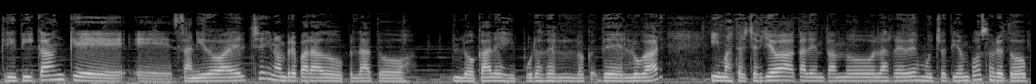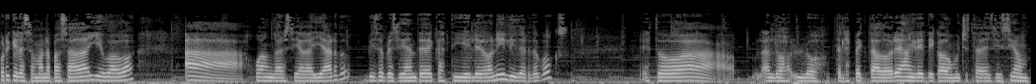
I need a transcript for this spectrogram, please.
critican que eh, se han ido a Elche y no han preparado platos locales y puros del, del lugar. Y Masterchef lleva calentando las redes mucho tiempo, sobre todo porque la semana pasada llevaba a Juan García Gallardo, vicepresidente de Castilla y León y líder de Vox. Esto a, a los, los telespectadores han criticado mucho esta decisión.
